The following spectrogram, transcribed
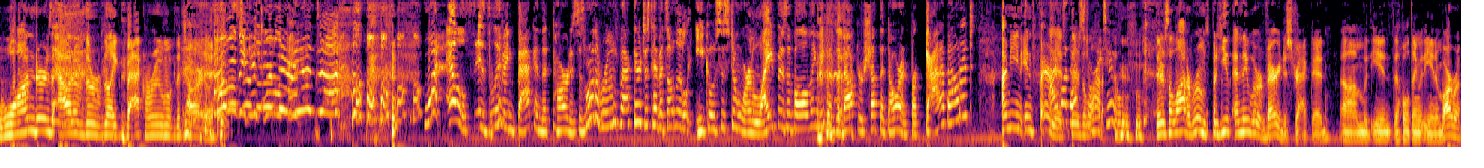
wanders out of the like back room of the TARDIS. what else is living back in the TARDIS? Does one of the rooms back there just have its own little ecosystem where life is evolving because the doctor shut the door and forgot about it? I mean, in fairness, want that there's a story lot. too. there's a lot of rooms, but he and they were very distracted um, with Ian, the whole thing with Ian and Barbara,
